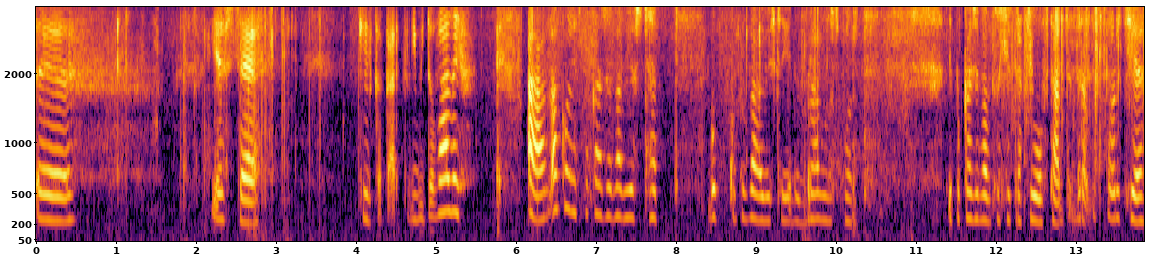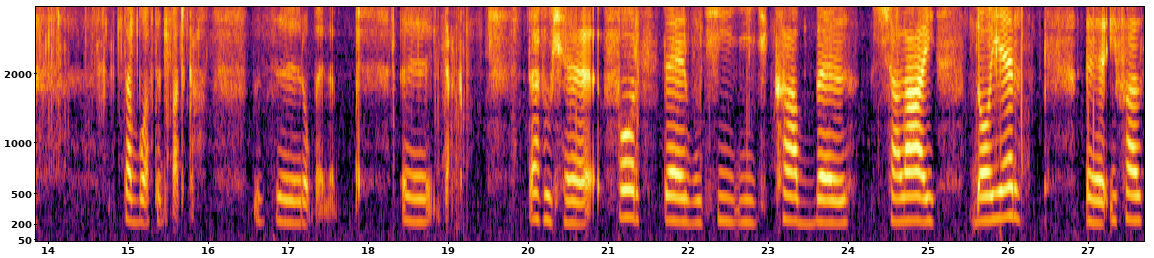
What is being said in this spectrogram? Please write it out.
Yy, jeszcze kilka kart limitowanych. A, na koniec pokażę Wam jeszcze, bo kupowałem jeszcze jeden Bravo Sport i pokażę Wam, co się trafiło w tamtym Bravo Sporcie. Tam była wtedy paczka z Robelem. Yy, tak. Trafił się Forster, Vucinic, Campbell, Szalaj, Neuer yy, i fans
